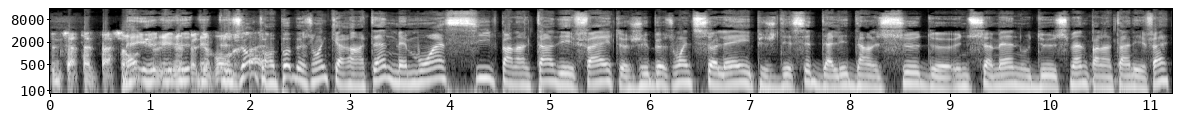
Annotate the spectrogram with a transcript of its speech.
d'une certaine façon. Ben, eux, autres n'ont pas besoin de quarantaine, mais moi, si pendant le temps des fêtes, j'ai besoin de soleil, puis je décide d'aller dans le sud euh, une semaine ou deux semaines pendant le temps des fêtes,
